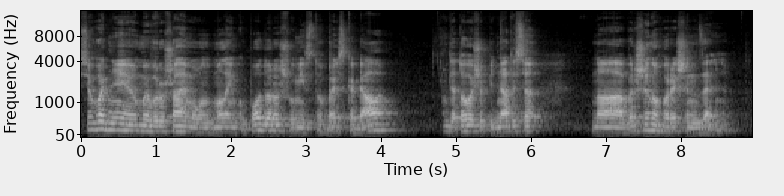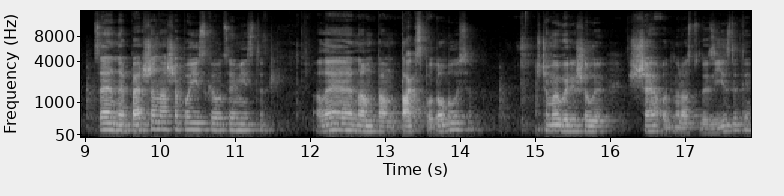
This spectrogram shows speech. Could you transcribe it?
Сьогодні ми вирушаємо в маленьку подорож у місто Бельська Бяла для того, щоб піднятися на вершину гори Шиндзельня. Це не перша наша поїздка у це місто, але нам там так сподобалося, що ми вирішили ще один раз туди з'їздити,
